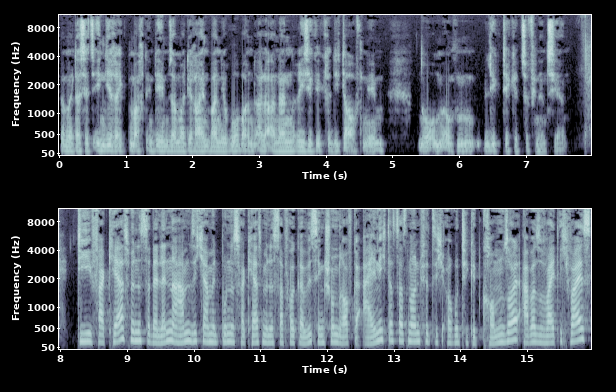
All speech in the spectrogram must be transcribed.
Wenn man das jetzt indirekt macht, indem, sagen wir, die Rheinbahn, die Ruhrbahn und alle anderen riesige Kredite aufnehmen, nur um irgendein Belegticket zu finanzieren. Die Verkehrsminister der Länder haben sich ja mit Bundesverkehrsminister Volker Wissing schon darauf geeinigt, dass das 49-Euro-Ticket kommen soll. Aber soweit ich weiß,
